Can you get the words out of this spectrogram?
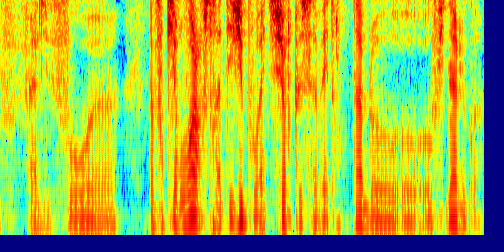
fallait faut, euh, bah, faut qu'ils revoient leur stratégie pour être sûr que ça va être rentable au, au, au final, quoi.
